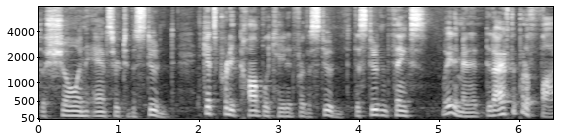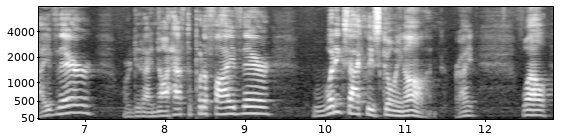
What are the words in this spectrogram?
the shown answer to the student. It gets pretty complicated for the student. The student thinks, wait a minute, did I have to put a 5 there? Or did I not have to put a 5 there? What exactly is going on, right? Well,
